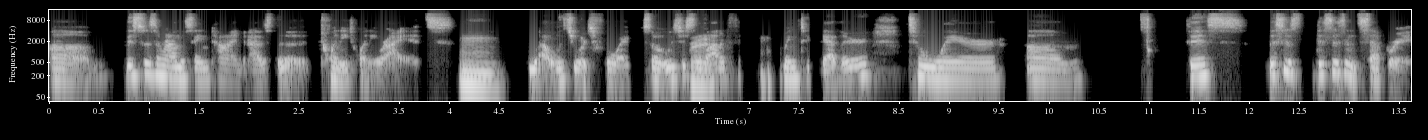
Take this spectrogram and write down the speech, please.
Um, this was around the same time as the 2020 riots. Mm. Well, with George Floyd. So it was just right. a lot of things coming together to where um, this this is this isn't separate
